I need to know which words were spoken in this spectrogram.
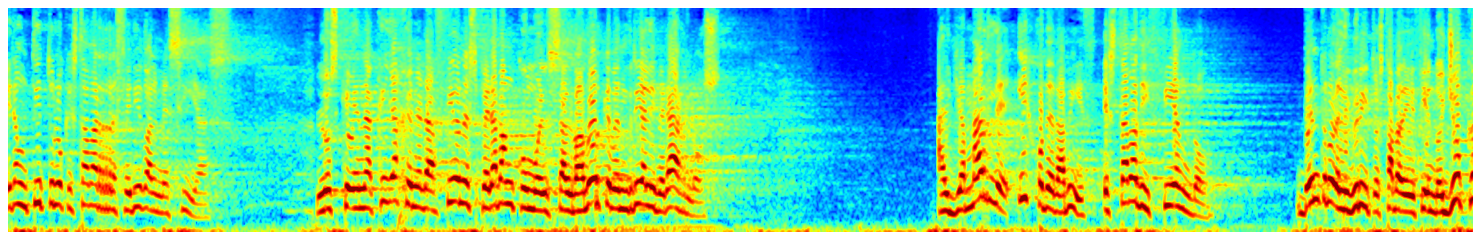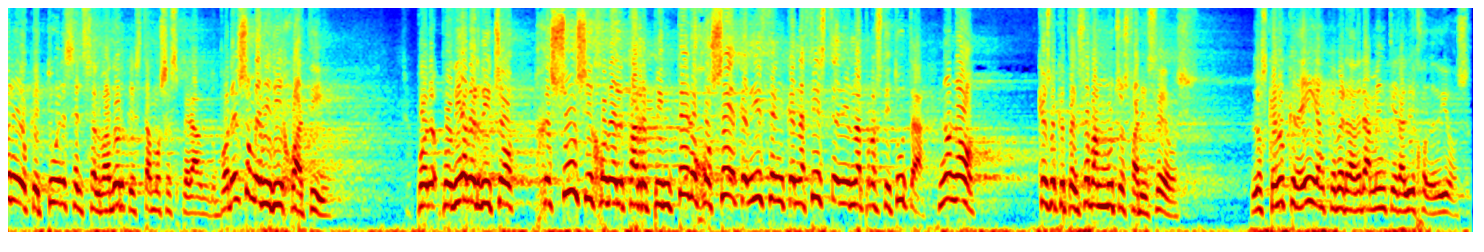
era un título que estaba referido al Mesías. Los que en aquella generación esperaban como el Salvador que vendría a liberarlos. Al llamarle hijo de David, estaba diciendo, Dentro del grito estaba diciendo, yo creo que tú eres el Salvador que estamos esperando. Por eso me dirijo a ti. Podía haber dicho, Jesús, hijo del carpintero José, que dicen que naciste de una prostituta. No, no, que es lo que pensaban muchos fariseos, los que no creían que verdaderamente era el Hijo de Dios.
